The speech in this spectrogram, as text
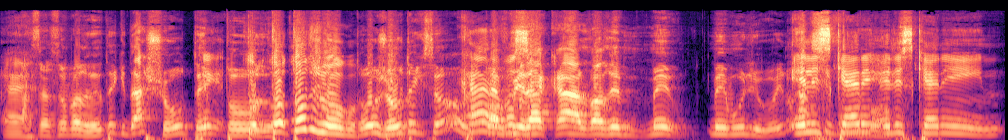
É. A seleção brasileira tem que dar show o tempo Tem- todo. to- to- todo jogo. Todo jogo tem que ser um Cara, você- virar cara, fazer meio, meio mundo de gol. É Eles assim querem, eles querem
